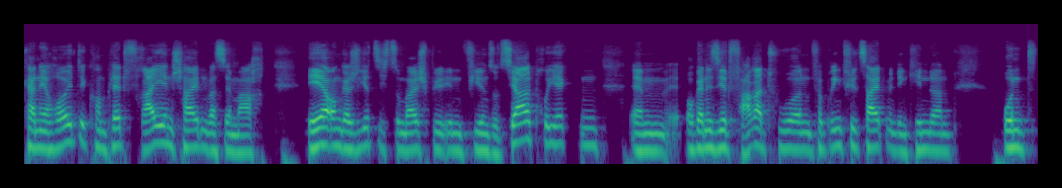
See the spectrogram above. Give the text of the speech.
kann er heute komplett frei entscheiden, was er macht. Er engagiert sich zum Beispiel in vielen Sozialprojekten, ähm, organisiert Fahrradtouren, verbringt viel Zeit mit den Kindern. Und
